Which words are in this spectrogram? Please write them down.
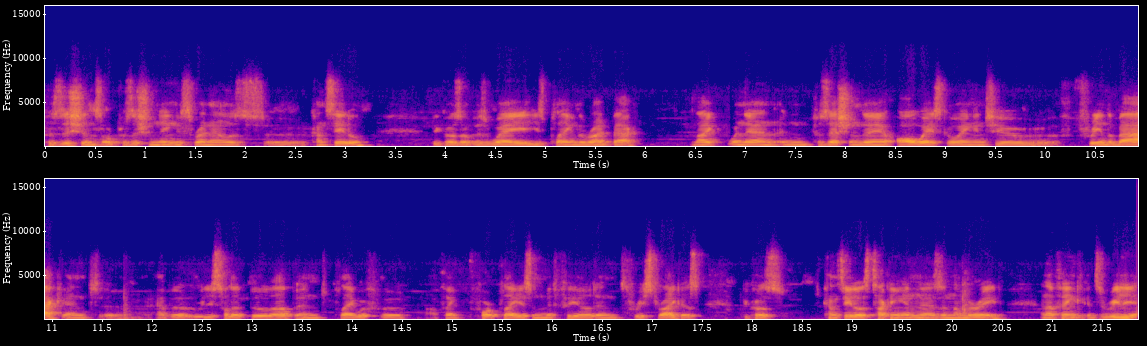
positions or positionings right now is uh, Cancelo because of his way he's playing the right back. Like when they're in possession, they're always going into three in the back and uh, have a really solid build up and play with uh, I think four players in midfield and three strikers because Cancelo is tucking in as a number eight. And I think it's really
